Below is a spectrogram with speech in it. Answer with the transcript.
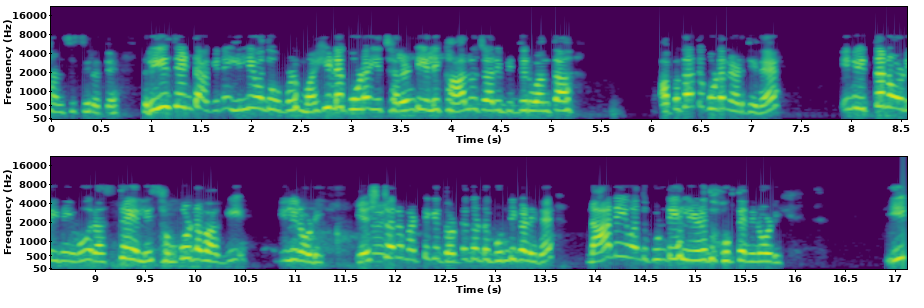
ಚಾನ್ಸಸ್ ಇರುತ್ತೆ. ರೀಸೆಂಟ್ ಆಗಿನೇ ಇಲ್ಲಿ ಒಂದು ಒಬ್ಬಳು ಮಹಿಳೆ ಕೂಡ ಈ ಚರಂಡಿಯಲ್ಲಿ ಕಾಲು ಜಾರಿ ಬಿದ್ದಿರುವಂತ ಅಪಘಾತ ಕೂಡ ನಡೆದಿದೆ. ಇನ್ನು ಇತ್ತ ನೋಡಿ ನೀವು ರಸ್ತೆಯಲ್ಲಿ ಸಂಪೂರ್ಣವಾಗಿ ಇಲ್ಲಿ ನೋಡಿ, ಎಷ್ಟರ ಮಟ್ಟಿಗೆ ದೊಡ್ಡ ದೊಡ್ಡ ಗುಂಡಿಗಳಿದೆ ನಾನೇ ಈ ಒಂದು ಗುಂಡಿಯಲ್ಲಿ ಇಳಿದು ಹೋಗ್ತೇನೆ ನೋಡಿ. ಈ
